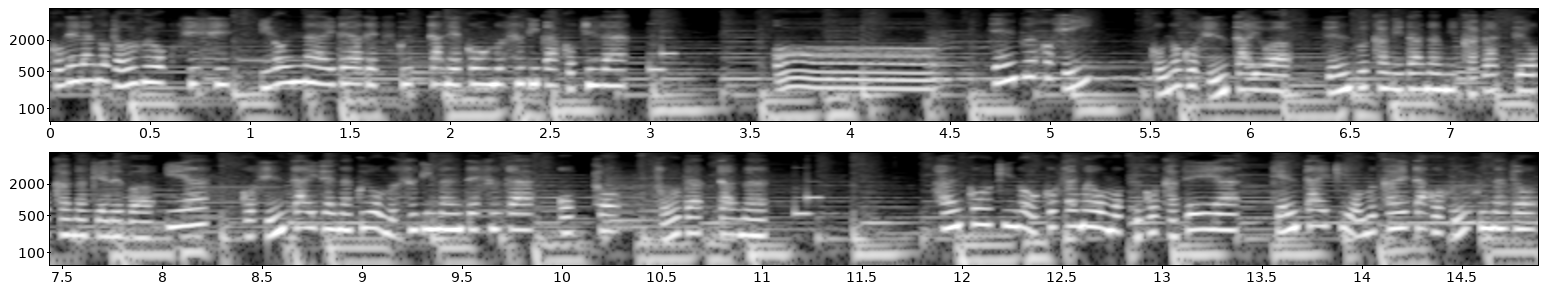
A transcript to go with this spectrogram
これらの道具を駆使し、いろんなアイデアで作った猫おむすびがこちら。おー、全部欲しい？このご神体は、全部神棚に飾っておかなければ。いや、ご神体じゃなくおむすびなんですが、おっと、そうだったな。反抗期のお子様を持つご家庭や、倦怠期を迎えたご夫婦など、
